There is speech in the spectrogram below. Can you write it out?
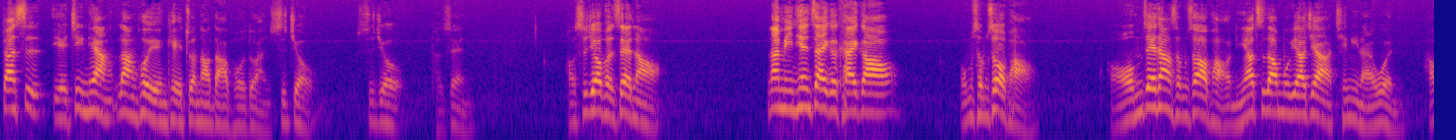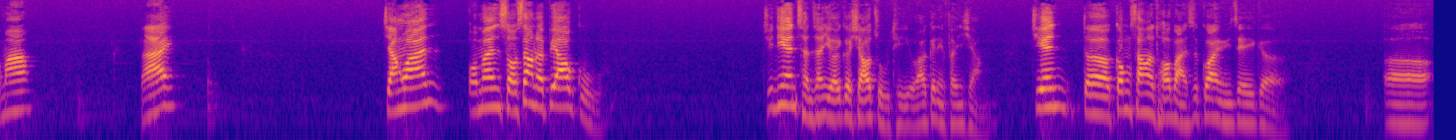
但是也尽量让会员可以赚到大波段，十九十九 percent，好，十九 percent 哦。那明天再一个开高，我们什么时候跑？好，我们这一趟什么时候跑？你要知道目标价，请你来问好吗？来，讲完我们手上的标股，今天晨晨有一个小主题，我要跟你分享。今天的工商的头版是关于这一个。呃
